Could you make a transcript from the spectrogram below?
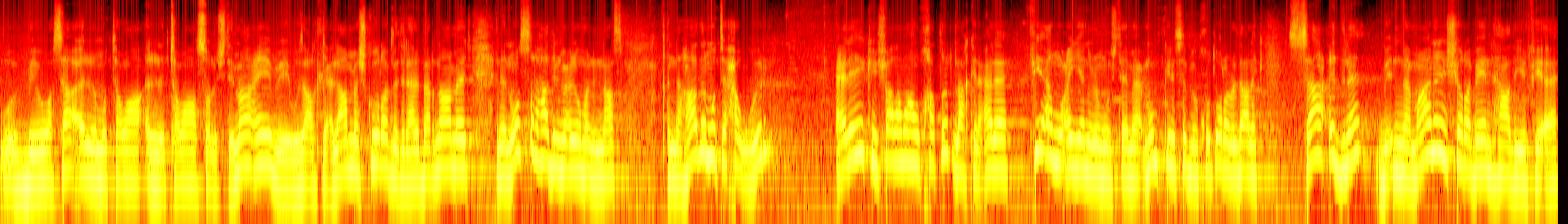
بوسائل المتوا... التواصل الاجتماعي بوزارة الإعلام مشكورة مثل هالبرنامج إن نوصل هذه المعلومة للناس إن هذا المتحور عليك إن شاء الله ما هو خطر لكن على فئة معينة من المجتمع ممكن يسبب خطورة. لذلك ساعدنا بإن ما ننشره بين هذه الفئة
